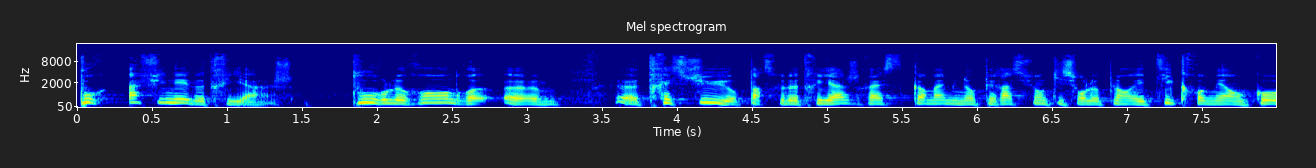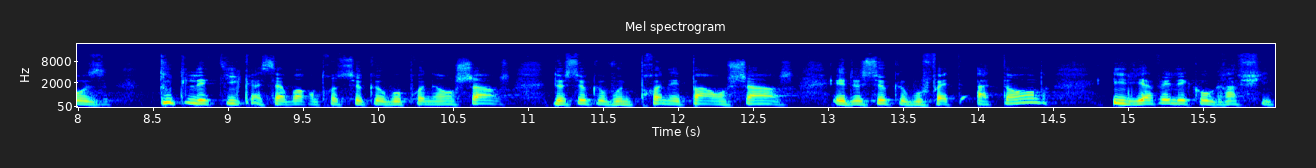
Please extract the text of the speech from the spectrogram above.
Pour affiner le triage, pour le rendre euh, euh, très sûr, parce que le triage reste quand même une opération qui, sur le plan éthique, remet en cause toute l'éthique, à savoir entre ceux que vous prenez en charge, de ceux que vous ne prenez pas en charge et de ceux que vous faites attendre, il y avait l'échographie.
